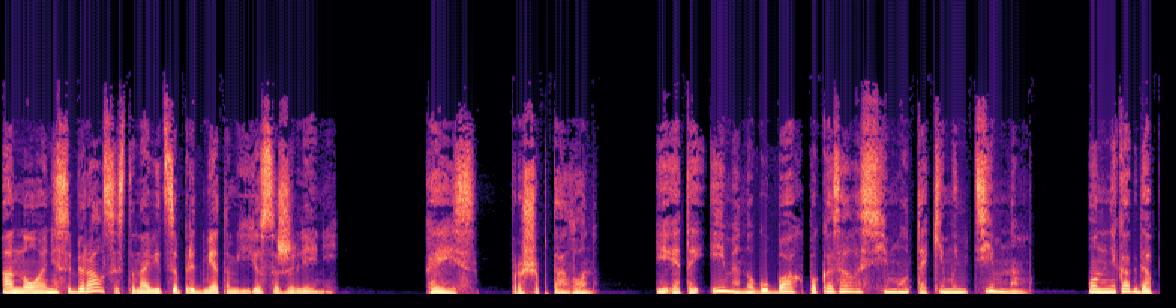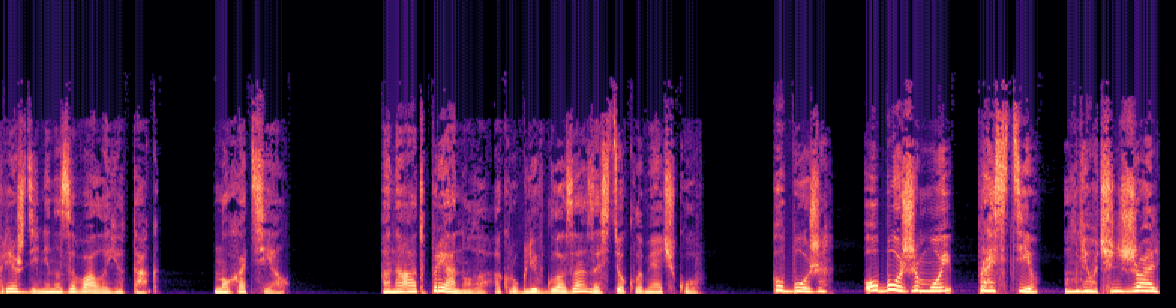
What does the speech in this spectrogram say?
А Ноа не собирался становиться предметом ее сожалений. «Кейс», — прошептал он, и это имя на губах показалось ему таким интимным. Он никогда прежде не называл ее так, но хотел. Она отпрянула, округлив глаза за стеклами очков. «О, Боже! О, Боже мой! Прости, мне очень жаль.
